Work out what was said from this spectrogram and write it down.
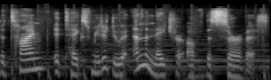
the time it takes for me to do it and the nature of the service.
